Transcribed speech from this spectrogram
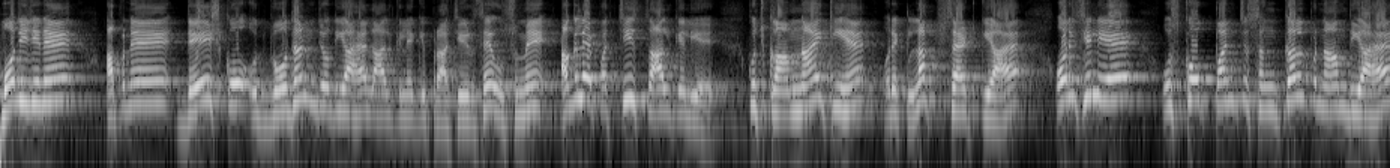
मोदी जी ने अपने देश को उद्बोधन जो दिया है लाल किले की प्राचीर से, उसमें अगले 25 साल के लिए कुछ कामनाएँ की हैं और एक लक्ष्य सेट किया है और इसीलिए उसको पंच संकल्प नाम दिया है।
